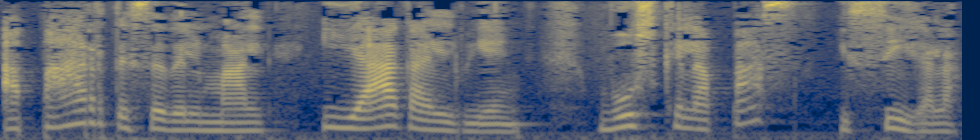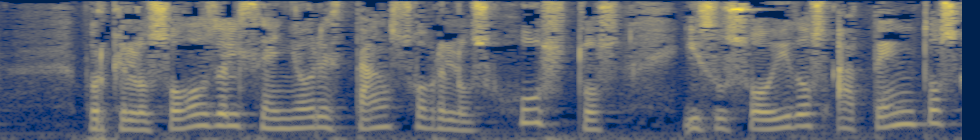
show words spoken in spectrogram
Apártese del mal y haga el bien, busque la paz y sígala, porque los ojos del Señor están sobre los justos y sus oídos atentos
